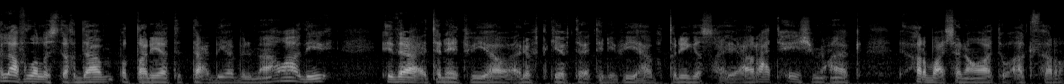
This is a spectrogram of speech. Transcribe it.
الأفضل استخدام بطاريات التعبئة بالماء. وهذه إذا اعتنيت فيها وعرفت كيف تعتني فيها بالطريقة الصحيحة راح تعيش معك أربع سنوات وأكثر.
